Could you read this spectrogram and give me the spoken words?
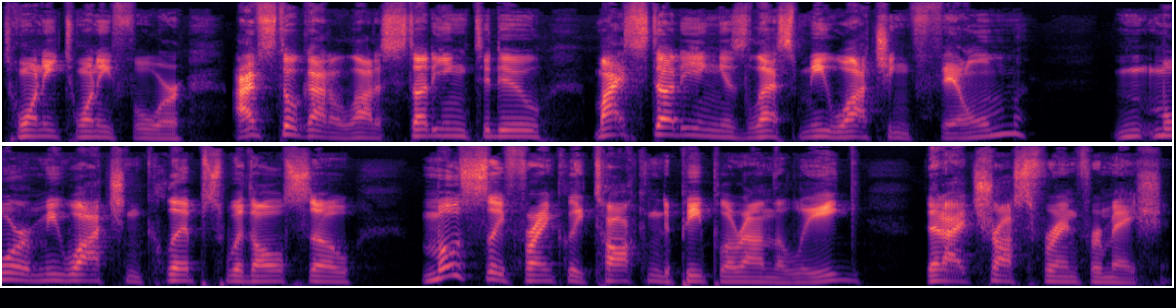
2024. I've still got a lot of studying to do. My studying is less me watching film, more me watching clips, with also mostly, frankly, talking to people around the league that I trust for information.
